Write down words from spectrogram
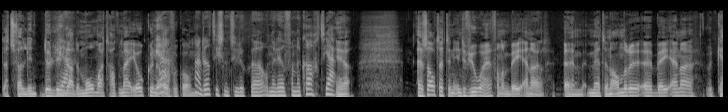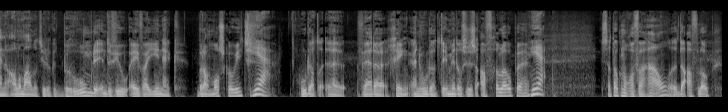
dat is wel Lin- de Linda Ja. de Mol... maar het had mij ook kunnen overkomen. Nou, dat is natuurlijk onderdeel van de kracht, ja. Ja. Er is altijd een interviewer hè, van een BN'er ehm, met een andere BN'er. We kennen allemaal natuurlijk het beroemde interview Eva Jinek, Bram Moskowitz. Ja, Hoe dat eh, verder ging en hoe dat inmiddels is afgelopen. Hè. ja. Is dat ook nog een verhaal, eh, de afloop?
